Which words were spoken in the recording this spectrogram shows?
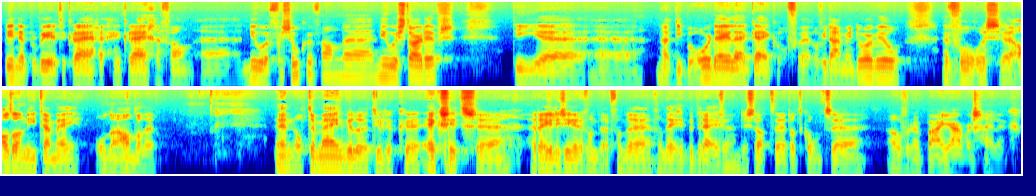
binnen proberen te krijgen en krijgen van nieuwe verzoeken van nieuwe start-ups die, uh, uh, nou, die beoordelen en kijken of, uh, of je daarmee door wil. En vervolgens al dan niet daarmee onderhandelen. En op termijn willen we natuurlijk exits realiseren van, de, van, de, van deze bedrijven. Dus dat, dat komt over een paar jaar waarschijnlijk.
